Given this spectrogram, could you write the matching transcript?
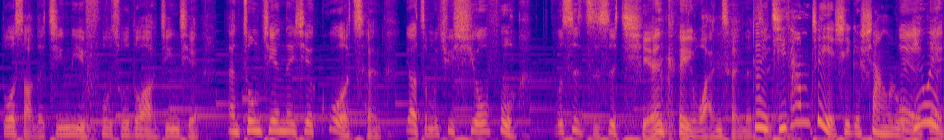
多少的精力，付出多少金钱，但中间那些过程要怎么去修复？不是只是钱可以完成的。对，其实他们这也是一个上路，因为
